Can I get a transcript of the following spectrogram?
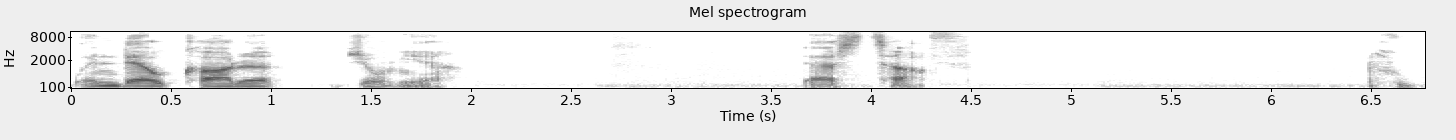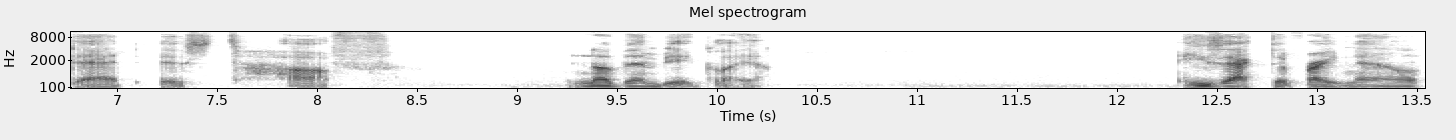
Wendell Carter Jr. That's tough. That is tough. Another NBA player. He's active right now.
